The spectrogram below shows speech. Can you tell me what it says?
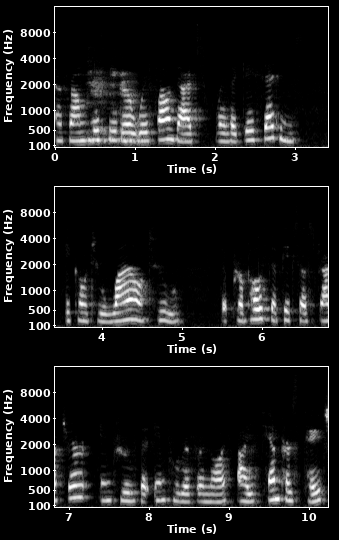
And from this figure, we found that when the gate settings equal to 1 or 2, the proposed pixel structure improves the input reference noise by 10 percentage.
